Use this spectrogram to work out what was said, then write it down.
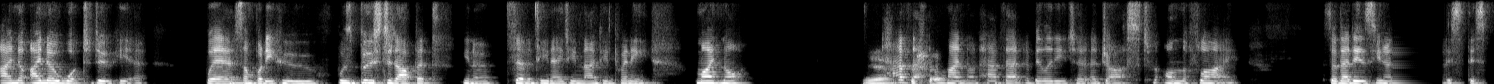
i know i know what to do here where mm. somebody who was boosted up at you know 17 18 19 20 might not yeah, have that sure. might not have that ability to adjust on the fly so that is you know this this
